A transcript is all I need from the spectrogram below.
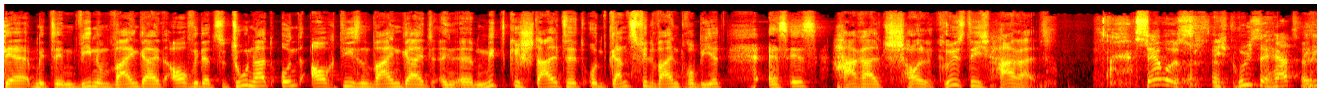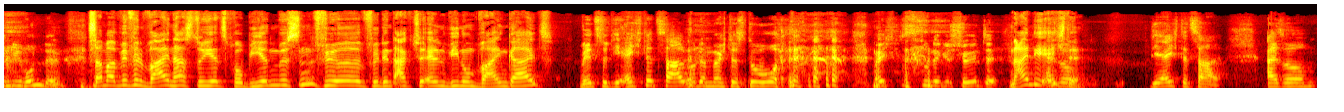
der mit dem Vinum Weinguide auch wieder zu tun hat und auch diesen Weinguide äh, mitgestaltet und ganz viel Wein probiert. Es ist Harald Scholl. Grüß dich, Harald. Servus, ich grüße herzlich in die Runde. Sag mal, wie viel Wein hast du jetzt probieren müssen für, für den aktuellen Vinum Weinguide? Willst du die echte Zahl oder möchtest du, möchtest du eine geschönte? Nein, die also, echte. Also, die echte Zahl. Also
